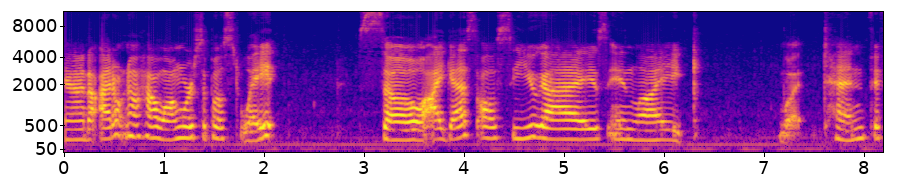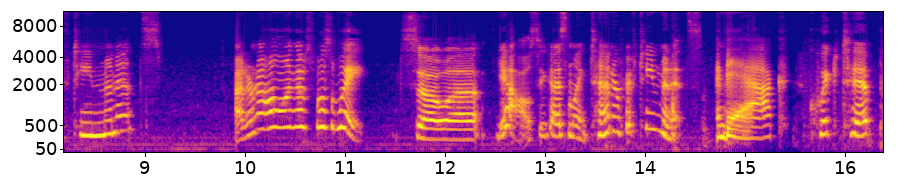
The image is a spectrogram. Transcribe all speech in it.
And I don't know how long we're supposed to wait. So I guess I'll see you guys in like, what, 10, 15 minutes? I don't know how long I'm supposed to wait. So uh, yeah, I'll see you guys in like 10 or 15 minutes. I'm back. quick tip,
